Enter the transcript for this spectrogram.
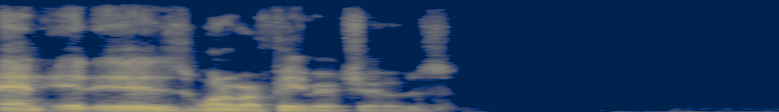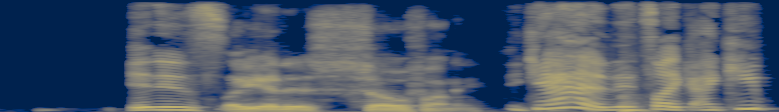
And it is one of our favorite shows. It is Like it is so funny. yeah, it's like I keep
